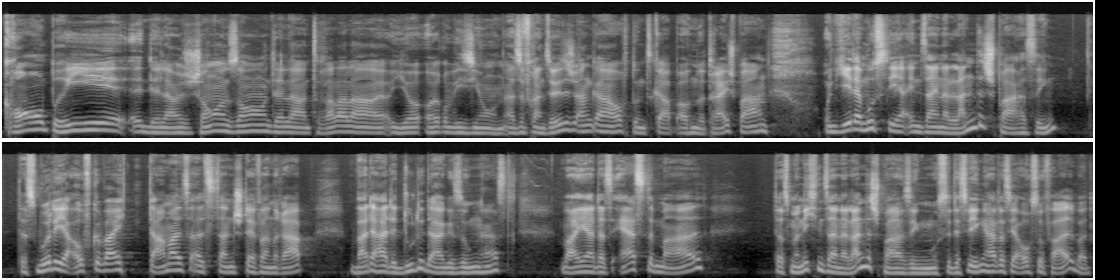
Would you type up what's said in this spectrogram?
Grand Prix de la Chanson de la Tralala Eurovision. Also französisch angehaucht und es gab auch nur drei Sprachen. Und jeder musste ja in seiner Landessprache singen. Das wurde ja aufgeweicht. Damals, als dann Stefan Raab Wade hatte Dude da gesungen hast, war ja das erste Mal, dass man nicht in seiner Landessprache singen musste. Deswegen hat das ja auch so veralbert.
